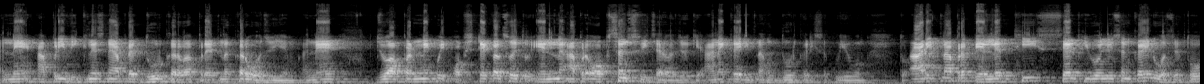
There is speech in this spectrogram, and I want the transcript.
અને આપણી વીકનેસને આપણે દૂર કરવા પ્રયત્ન કરવો જોઈએ અને જો આપણને કોઈ ઓબ્સ્ટેકલ્સ હોય તો એને આપણે ઓપ્શન્સ વિચારવા જોઈએ કે આને કઈ રીતના હું દૂર કરી શકું એવું તો આ રીતના આપણે પહેલેથી સેલ્ફ ઇવોલ્યુશન કરેલું હશે તો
